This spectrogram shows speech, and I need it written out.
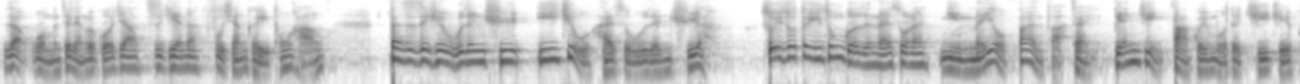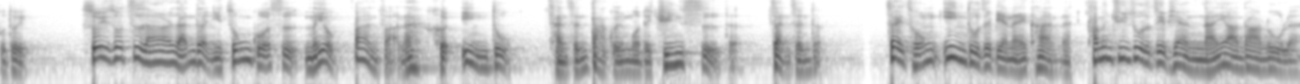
让我们这两个国家之间呢互相可以通航。但是这些无人区依旧还是无人区啊。所以说，对于中国人来说呢，你没有办法在边境大规模的集结部队，所以说自然而然的，你中国是没有办法呢和印度产生大规模的军事的战争的。再从印度这边来看呢，他们居住的这片南亚大陆呢，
